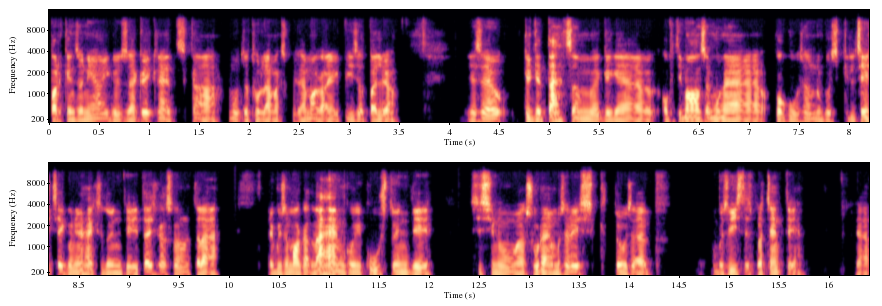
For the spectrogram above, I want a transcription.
Parkinsoni haigus ja kõik need ka muutuvad hullemaks, kui sa ei maga piisavalt palju. ja see kõige tähtsam, kõige optimaalsem une kogus on kuskil seitse kuni üheksa tundi täiskasvanutele ja kui sa magad vähem kui kuus tundi, siis sinu suremuse risk tõuseb umbes viisteist protsenti ja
